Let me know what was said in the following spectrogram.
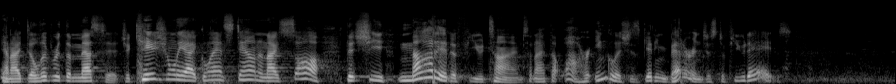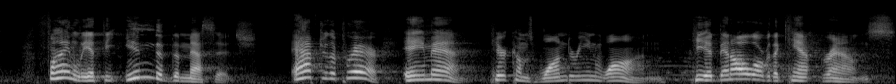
And I delivered the message. Occasionally, I glanced down and I saw that she nodded a few times. And I thought, wow, her English is getting better in just a few days. Finally, at the end of the message, after the prayer, Amen, here comes Wandering Juan. He had been all over the campgrounds,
